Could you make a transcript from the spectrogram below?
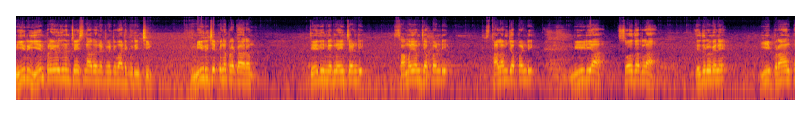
మీరు ఏం ప్రయోజనం చేసినారు అనేటువంటి వాటి గురించి మీరు చెప్పిన ప్రకారం తేదీ నిర్ణయించండి సమయం చెప్పండి స్థలం చెప్పండి. మీడియా సోదరుల ఎదురుగానే ఈ ప్రాంత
